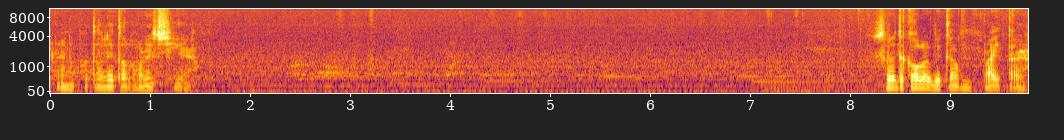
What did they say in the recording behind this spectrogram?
I'm gonna put a little orange here so the color become brighter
